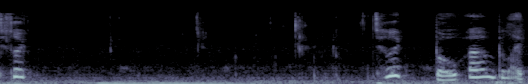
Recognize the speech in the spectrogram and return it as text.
It's like it's like boba, but like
